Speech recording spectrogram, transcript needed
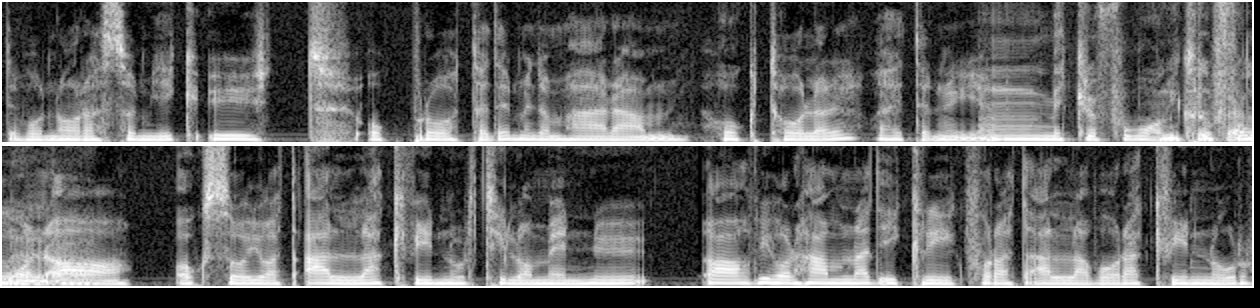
det var några som gick ut och pratade med de här um, högtalare. Vad heter det nu igen? Mm, mikrofon. typ, mikrofon. eller? ja. Och så ju att alla kvinnor till och med nu, ja, vi har hamnat i krig för att alla våra kvinnor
